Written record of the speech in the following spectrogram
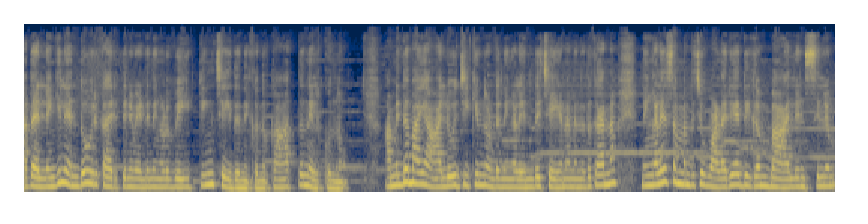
അതല്ലെങ്കിൽ എന്തോ ഒരു കാര്യത്തിന് വേണ്ടി നിങ്ങൾ വെയിറ്റിംഗ് ചെയ്ത് നിൽക്കുന്നു കാത്തു നിൽക്കുന്നു. അമിതമായി ആലോചിക്കുന്നുണ്ട് നിങ്ങൾ എന്ത് ചെയ്യണമെന്നത്. കാരണം നിങ്ങളെ സംബന്ധിച്ച് വളരെയധികം ബാലൻസിലും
